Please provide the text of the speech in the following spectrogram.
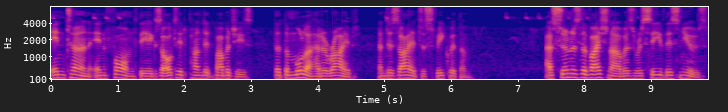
in turn informed the exalted Pandit Babajis that the mullah had arrived and desired to speak with them. As soon as the Vaishnavas received this news,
